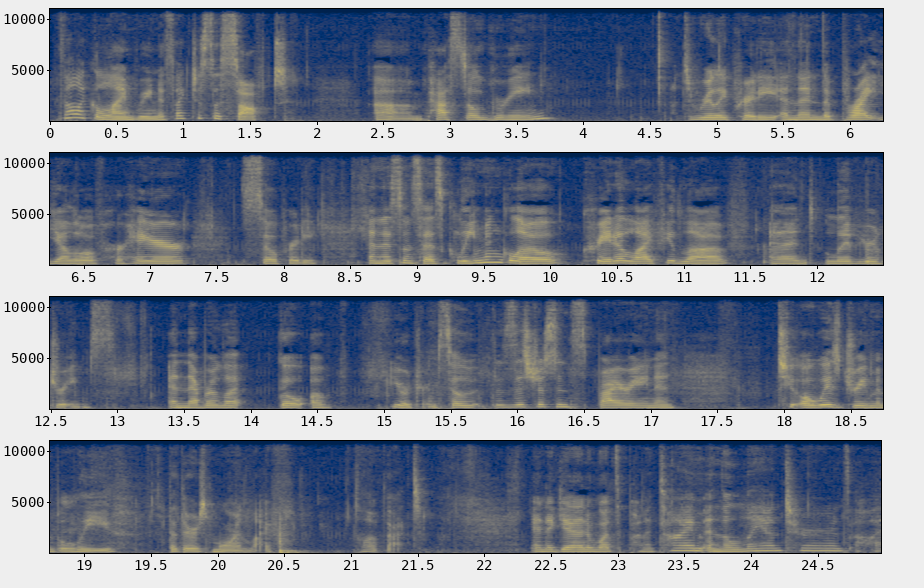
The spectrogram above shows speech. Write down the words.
it's not like a lime green. It's like just a soft um, pastel green. It's really pretty. And then the bright yellow of her hair. So pretty. And this one says, gleam and glow, create a life you love, and live your dreams. And never let go of your dreams. So this is just inspiring and to always dream and believe that there's more in life. I love that. And again, Once Upon a Time and the lanterns. Oh, I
